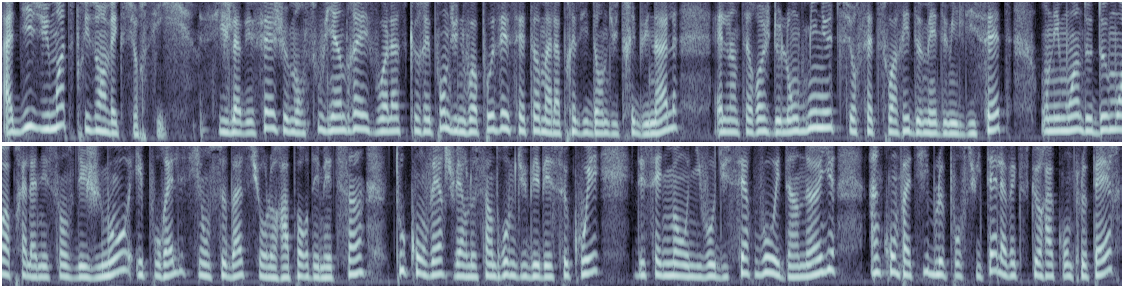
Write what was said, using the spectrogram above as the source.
à 18 mois de prison avec sursis. Si je l'avais fait, je m'en souviendrai. Voilà ce que répond d'une voix posée cet homme à la présidente du tribunal. Elle l'interroge de longues minutes sur cette soirée de 2017. On est moins de deux mois après la naissance des jumeaux et pour elle, si on se base sur le rapport des médecins, tout converge vers le syndrome du bébé secoué, des saignements au niveau du cerveau et d'un œil, incompatible poursuit-elle avec ce que raconte le père.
